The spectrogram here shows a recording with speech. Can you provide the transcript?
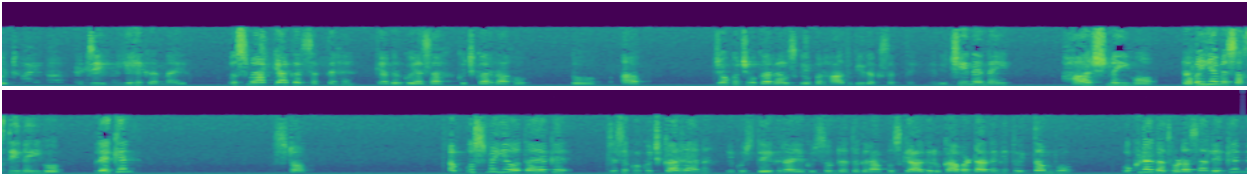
گڈ جی یہی کرنا ہے۔ اس میں آپ کیا کر سکتے ہیں کہ اگر کوئی ایسا کچھ کر رہا ہو تو آپ جو کچھ وہ کر رہا ہے اس کے اوپر ہاتھ بھی رکھ سکتے ہیں۔ یعنی چھینے نہیں، ہاش نہیں ہو رویے میں سختی نہیں ہو، لیکن اسٹاپ اب اس میں یہ ہوتا ہے کہ جیسے کوئی کچھ کر رہا ہے نا، یا کچھ دیکھ رہا ہے، یا کچھ سن رہا ہے، تو اگر آپ اس کے آگے رکاوٹ ڈالیں گے تو ایک دم وہ اکھڑے گا تھوڑا سا، لیکن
